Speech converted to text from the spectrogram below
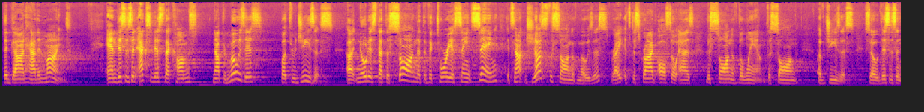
that God had in mind. And this is an exodus that comes not through Moses, but through Jesus. Uh, notice that the song that the victorious saints sing, it's not just the song of Moses, right? It's described also as the song of the Lamb, the song of Jesus. So this is an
